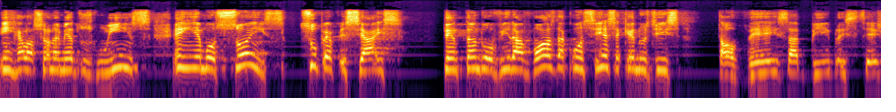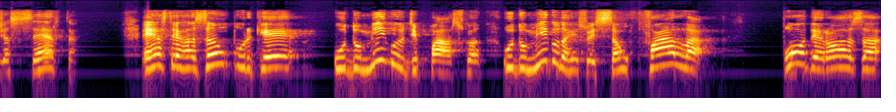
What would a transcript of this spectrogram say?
em relacionamentos ruins, em emoções superficiais, tentando ouvir a voz da consciência que nos diz: talvez a Bíblia esteja certa. Esta é a razão porque o domingo de Páscoa, o domingo da ressurreição, fala poderosa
